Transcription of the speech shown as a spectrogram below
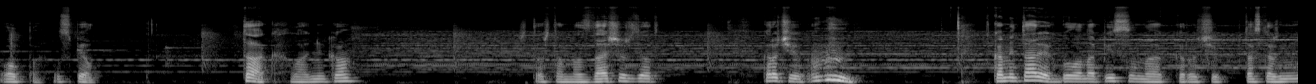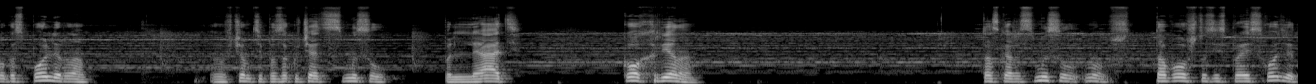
Опа, успел. Так, ладненько. Что ж там нас дальше ждет? Короче, в комментариях было написано, короче, так скажем, немного спойлерно. Э, в чем типа заключается смысл? Блять. Какого хрена? Так скажем, смысл, ну, того, что здесь происходит.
